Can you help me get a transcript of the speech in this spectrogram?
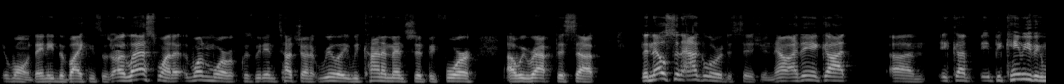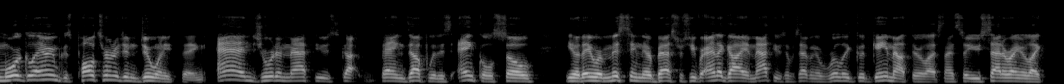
It won't. They need the Vikings to. Our last one, uh, one more because we didn't touch on it. Really, we kind of mentioned it before uh, we wrap this up. The Nelson Agholor decision. Now, I think it got um, it got it became even more glaring because Paul Turner didn't do anything, and Jordan Matthews got banged up with his ankle. So you know they were missing their best receiver and a guy in Matthews that was having a really good game out there last night. So you sat around, you're like,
